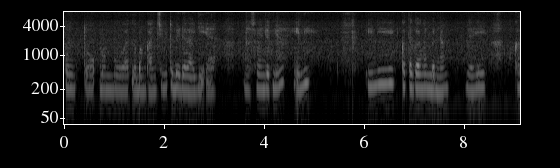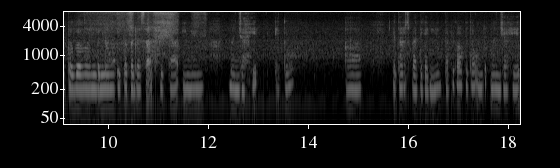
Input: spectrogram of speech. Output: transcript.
untuk membuat lubang kancing itu beda lagi ya. Nah selanjutnya ini ini ketegangan benang. Jadi ketegangan benang kita pada saat kita ingin menjahit itu uh, kita harus perhatikan ini. Tapi kalau kita untuk menjahit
